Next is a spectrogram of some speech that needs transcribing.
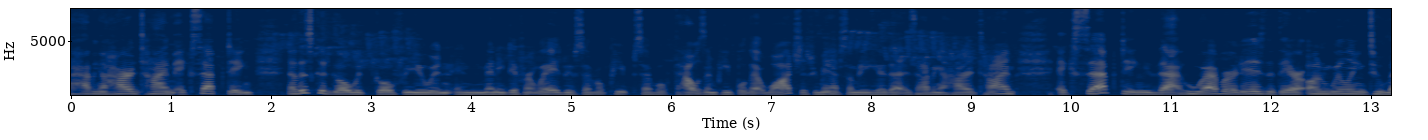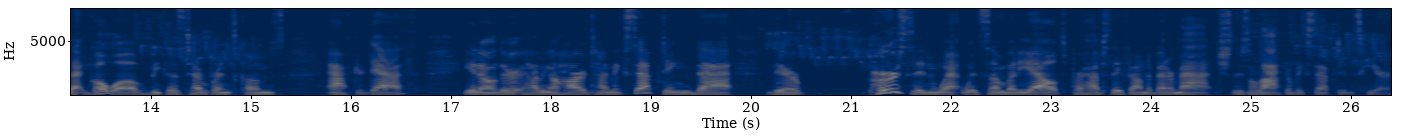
having a hard time accepting. Now this could go with go for you in in many different ways. We have several people several thousand people that watch this. We may have somebody here that is having a hard time accepting that whoever it is that they are unwilling to let go of because temperance comes after death you know they're having a hard time accepting that their person went with somebody else. Perhaps they found a better match. There's a lack of acceptance here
